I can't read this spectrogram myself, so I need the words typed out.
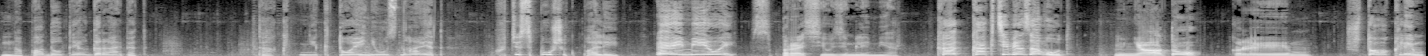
нападут и ограбят. Так никто и не узнает, хоть из пушек пали. Эй, милый!» — спросил землемер. «Как, как тебя зовут?» «Няту, Клим». «Что, Клим,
